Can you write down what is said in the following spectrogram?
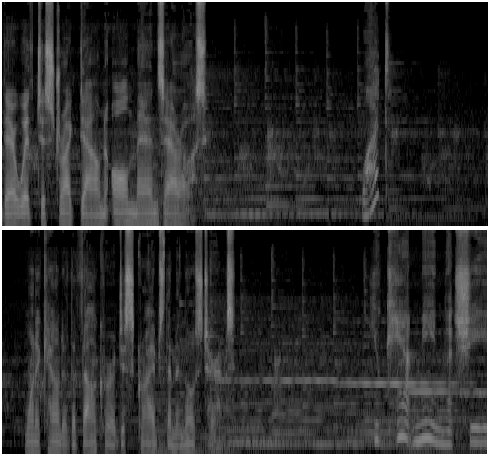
therewith to strike down all man's arrows. What? One account of the Valkyrie describes them in those terms. You can't mean that she...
